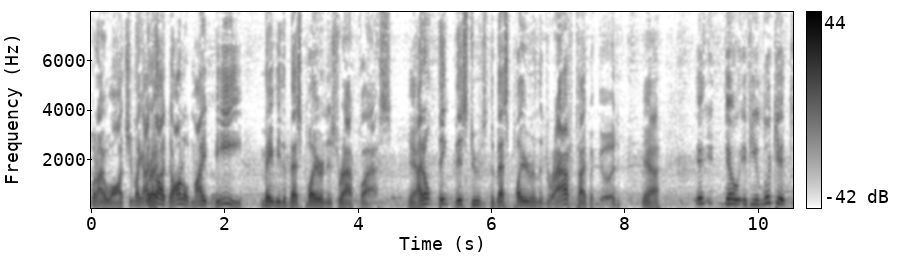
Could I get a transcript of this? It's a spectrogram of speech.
when I watch him. Like, I Right. thought Donald might be maybe the best player in his draft class. Yeah. I don't think this dude's the best player in the draft type of good. Yeah. It, you know, if you look at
